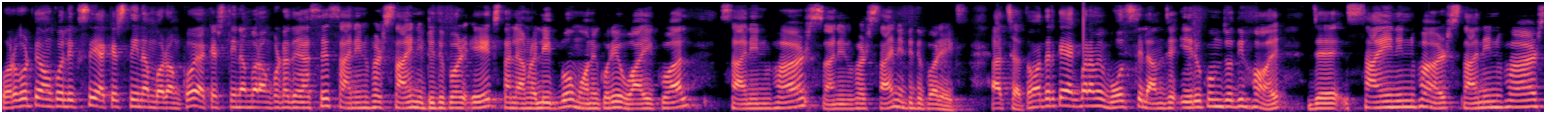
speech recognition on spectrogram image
পরবর্তী অঙ্ক লিখছি একের তিন নম্বর অঙ্ক। একের তিন নম্বর অঙ্কটা দেওয়া আছে sine inverse sine e to the power x তাহলে আমরা লিখব, মনে করি y equal sine inverse sine inverse sine e to the power x আচ্ছা তোমাদেরকে একবার আমি বলছিলাম যে এরকম যদি হয় যে sine inverse sine inverse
